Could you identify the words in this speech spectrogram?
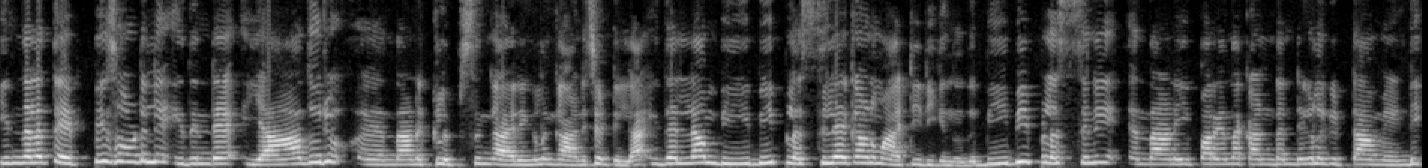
ഇന്നലത്തെ എപ്പിസോഡിൽ ഇതിന്റെ യാതൊരു എന്താണ് ക്ലിപ്സും കാര്യങ്ങളും കാണിച്ചിട്ടില്ല. ഇതെല്ലാം ബി ബി പ്ലസ്സിലേക്കാണ് മാറ്റിയിരിക്കുന്നത്. ബി ബി പ്ലസ്സിന് എന്താണ് ഈ പറയുന്ന കണ്ടന്റുകൾ കിട്ടാൻ വേണ്ടി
